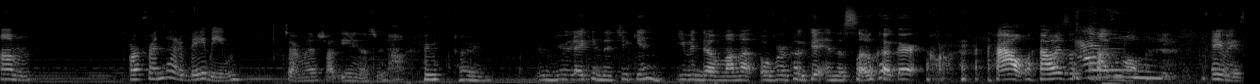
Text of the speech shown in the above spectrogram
um our friends had a baby. Sorry, I'm gonna stop eating this and talking. You liking the chicken, even though Mama overcooked it in the slow cooker? How? How is this possible? Anyways,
